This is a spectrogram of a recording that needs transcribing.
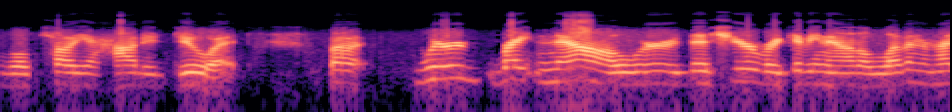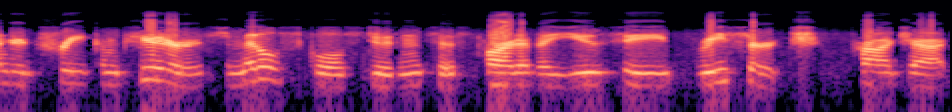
We'll tell you how to do it. But we're right now, we're this year we're giving out 1,100 free computers to middle school students as part of a UC research project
